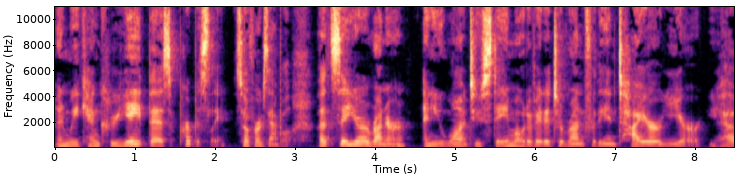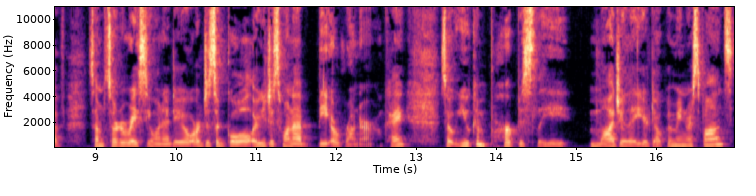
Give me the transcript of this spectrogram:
and we can create this purposely. So, for example, let's say you're a runner and you want to stay motivated to run for the entire year. You have some sort of race you want to do, or just a goal, or you just want to be a runner, okay? So, you can purposely modulate your dopamine response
